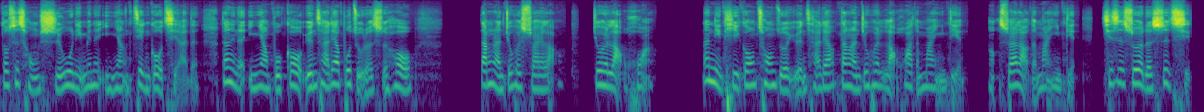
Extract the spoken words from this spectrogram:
都是从食物里面的营养建构起来的。当你的营养不够，原材料不足的时候，当然就会衰老，就会老化。那你提供充足的原材料，当然就会老化的慢一点。啊衰老的慢一点，其实所有的事情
